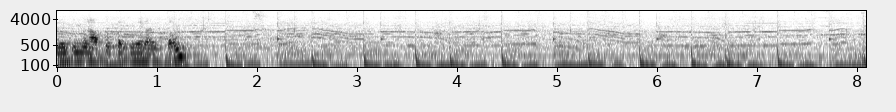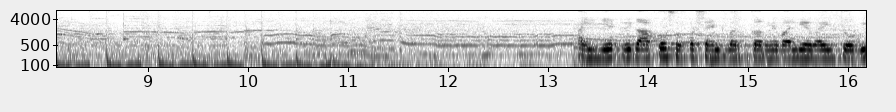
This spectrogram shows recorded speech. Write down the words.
जो कि मैं आपको करके बता देता हूँ। भाई, ये ट्रिक आपको सौ परसेंट वर्क करने वाली है भाई। जो भी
